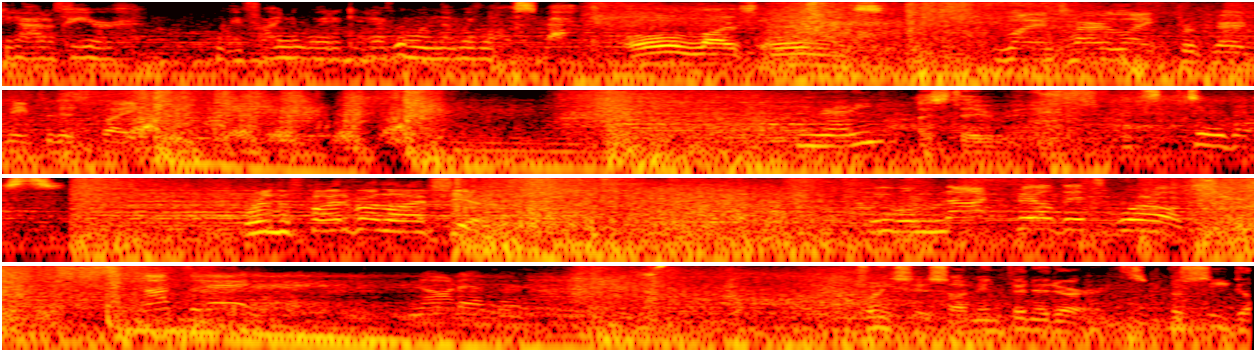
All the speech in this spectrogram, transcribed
get out of here, we find a way to get everyone that we lost back. All life ends. My entire life prepared me for this fight. You ready? I stay ready. Let's do this. We're in the fight of our lives here. We will not fail this world. Not today. Not ever. Crisis on Infinite Earths. Proceed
